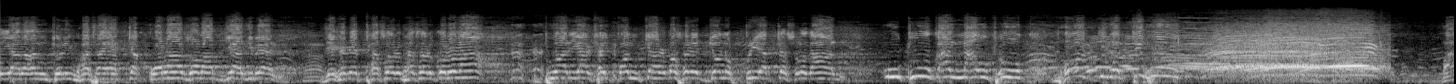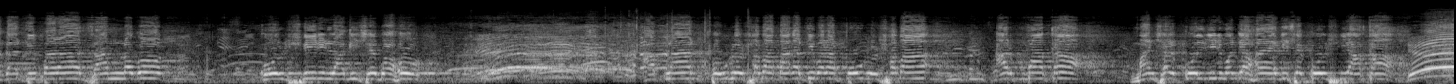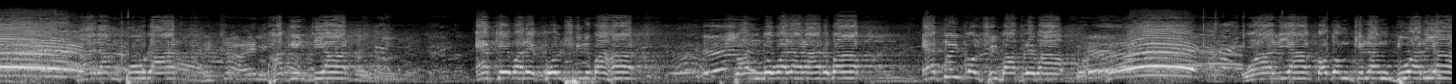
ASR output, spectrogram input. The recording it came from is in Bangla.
দুয়ারিয়ার আঞ্চলিক ভাষায় একটা কড়া জবাব দিয়ে দিবেন। যেখানে ফ্যাসর ফ্যাসর করো না। দুয়ারিয়ার সেই পঞ্চাশ বছরের জনপ্রিয় একটা স্লোগান উঠুক আর না উঠুক ভোট দিব টিপুক বাগাতিপাড়া জামনগর কলসির লাগিছে বহর। আপনার পৌরসভা বাগাতিপাড়া পৌরসভা আর পাকা মানুষের কলজির মধ্যে হয়ে গেছে কলসি আঁকা রায়রামপুর আর ফাঁকির দিয়ার একেবারে কলসির বাহার সঙ্গবাজার আর বাপ, এতই কলসি বাপ রে বাপ। ওয়ালিয়া, কদম ছিলাম দুয়ারিয়া,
